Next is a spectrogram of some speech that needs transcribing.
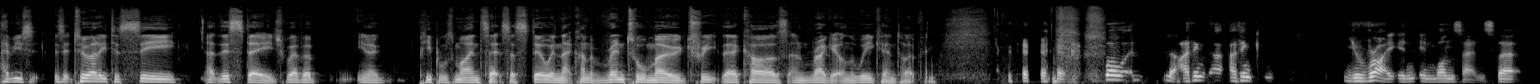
have you is it too early to see at this stage whether you know people's mindsets are still in that kind of rental mode, treat their cars and rag it on the weekend type thing. well, no, I think I think you're right in in one sense that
